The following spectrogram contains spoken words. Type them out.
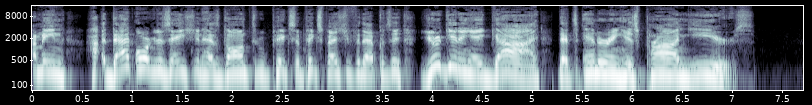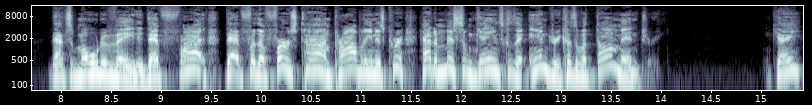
I mean, that organization has gone through picks and picks, especially for that position. You're getting a guy that's entering his prime years, that's motivated, that fi- that for the first time probably in his career had to miss some games because of injury, because of a thumb injury. Okay,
